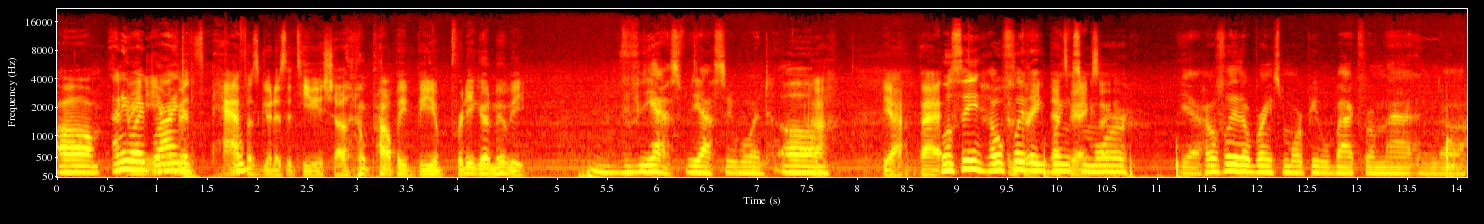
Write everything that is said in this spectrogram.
Um, I anyway, mean, Brian. if it's half as good as the TV show, it'll probably be a pretty good movie. Yes, yes, it would. Um, Uh, yeah, that. we'll see. Hopefully, they bring some more. Yeah, hopefully they'll bring some more people back from that, and uh,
